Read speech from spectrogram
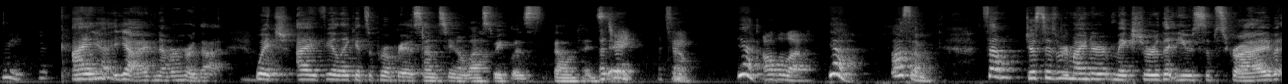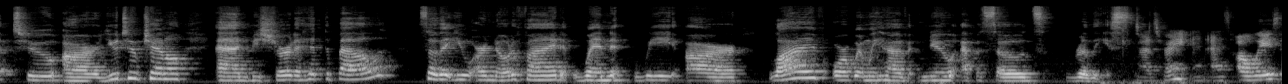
three. I yeah I've never heard that, which I feel like it's appropriate since you know last week was Valentine's That's Day. right. That's So, right. yeah. All the love. Yeah, awesome. So, just as a reminder, make sure that you subscribe to our YouTube channel and be sure to hit the bell so that you are notified when we are live or when we have new episodes released. That's right. And as always,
